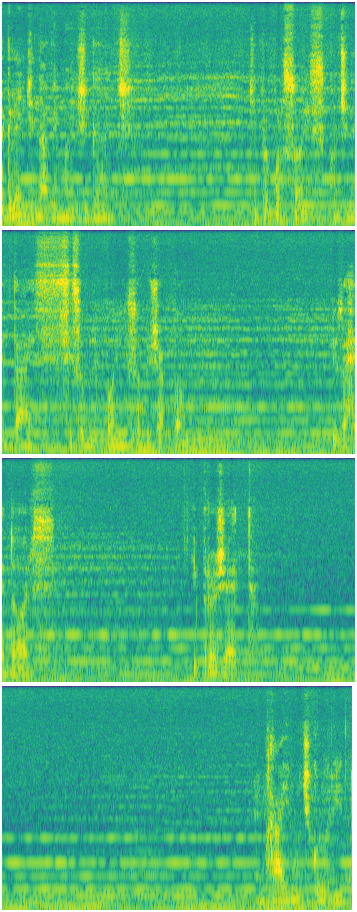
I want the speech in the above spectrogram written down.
uma grande nave-mãe gigante, de proporções continentais, se sobrepõe sobre o Japão e os arredores e projeta um raio multicolorido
